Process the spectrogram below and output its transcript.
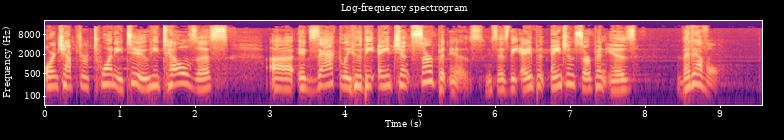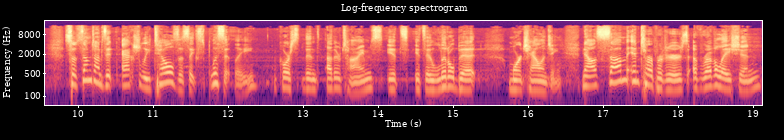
Or in chapter 22, he tells us uh, exactly who the ancient serpent is. He says the ancient serpent is the devil. So sometimes it actually tells us explicitly. Of course, then other times it's, it's a little bit more challenging. Now, some interpreters of Revelation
